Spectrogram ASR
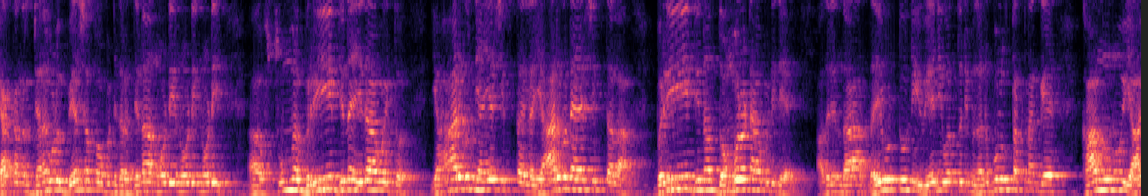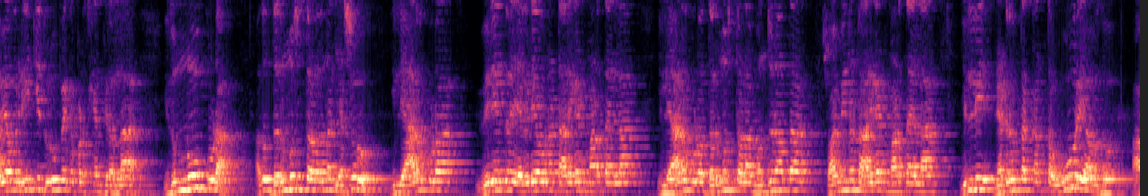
ಯಾಕಂದ್ರೆ ಜನಗಳು ಬೇಸತ್ತು ಹೋಗ್ಬಿಟ್ಟಿದ್ದಾರೆ ದಿನ ನೋಡಿ ನೋಡಿ ನೋಡಿ ಸುಮ್ಮನೆ ಬರೀ ದಿನ ಇದಾಗೋಯ್ತು. ಯಾರಿಗೂ ನ್ಯಾಯ ಸಿಗ್ತಾ ಇಲ್ಲ, ಯಾರಿಗೂ ನ್ಯಾಯ ಸಿಗ್ತಾ ಇಲ್ಲ. ಬರೀ ದಿನ ದೊಂಬರಾಟ ಆಗ್ಬಿಟ್ಟಿದೆ. ಅದರಿಂದ ದಯವಿಟ್ಟು ನೀವೇನಿವತ್ತು ನಿಮಗೆ ಅನುಕೂಲಕ್ಕೆ ತಕ್ಕನಂಗೆ ಕಾನೂನು ಯಾವ್ಯಾವ ರೀತಿ ದುರುಪಯೋಗ ಪಡಿಸ್ಕೊಂತೀರಲ್ಲ, ಇದನ್ನೂ ಕೂಡ. ಅದು ಧರ್ಮಸ್ಥಳ ಅನ್ನೋದು ಹೆಸರು. ಇಲ್ಲಿ ಯಾರು ಕೂಡ ವೀರೇಂದ್ರ ಹೆಗಡೆ ಅವ್ರನ್ನ ಟಾರ್ಗೆಟ್ ಮಾಡ್ತಾ ಇಲ್ಲ. ಇಲ್ಲಿ ಯಾರು ಕೂಡ ಧರ್ಮಸ್ಥಳ ಮಂಜುನಾಥ ಸ್ವಾಮಿನೂ ಟಾರ್ಗೆಟ್ ಮಾಡ್ತಾ ಇಲ್ಲ. ಇಲ್ಲಿ ನಡೆದಿರ್ತಕ್ಕಂಥ ಊರು ಯಾವುದು? ಆ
